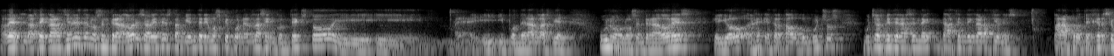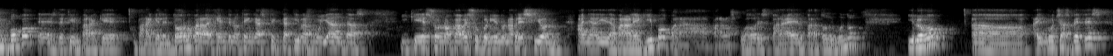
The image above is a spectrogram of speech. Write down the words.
A ver, las declaraciones de los entrenadores a veces también tenemos que ponerlas en contexto y, ponderarlas bien. Uno, los entrenadores, que yo he tratado con muchos, muchas veces hacen, declaraciones para protegerse un poco, es decir, para que, para que el entorno, para la gente no tenga expectativas muy altas y que eso no acabe suponiendo una presión añadida para el equipo, para, los jugadores, para él, para todo el mundo. Y luego, ah, hay muchas veces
